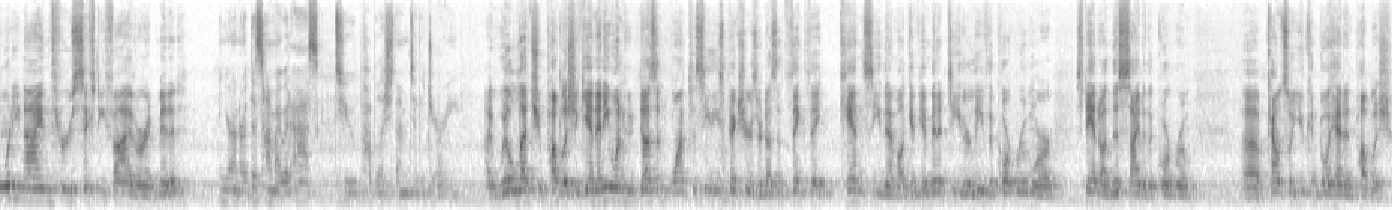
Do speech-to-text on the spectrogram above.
No, Your Honor. 49 through 65 are admitted. And Your Honor, at this time, I would ask to publish them to the jury. I will let you publish. Again, anyone who doesn't want to see these pictures or doesn't think they can see them, I'll give you a minute to either leave the courtroom or stand on this side of the courtroom. Uh, Counsel, you can go ahead and publish.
